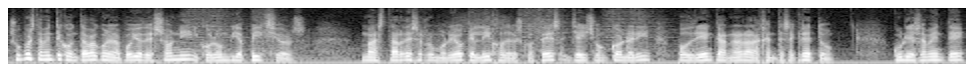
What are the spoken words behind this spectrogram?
Supuestamente contaba con el apoyo de Sony y Columbia Pictures. Más tarde se rumoreó que el hijo del escocés Jason Connery podría encarnar al agente secreto. Curiosamente,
